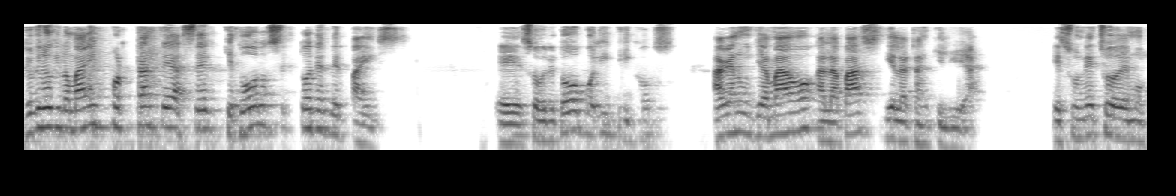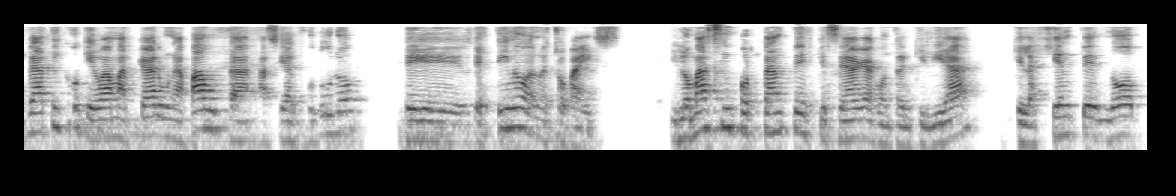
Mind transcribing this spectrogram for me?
yo creo que lo más importante es hacer que todos los sectores del país, eh, sobre todo políticos, hagan un llamado a la paz y a la tranquilidad. Es un hecho democrático que va a marcar una pauta hacia el futuro del destino de nuestro país. Y lo más importante es que se haga con tranquilidad, que la gente no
